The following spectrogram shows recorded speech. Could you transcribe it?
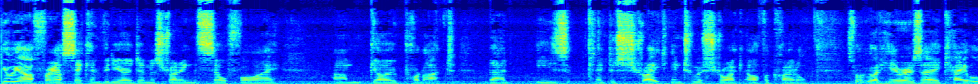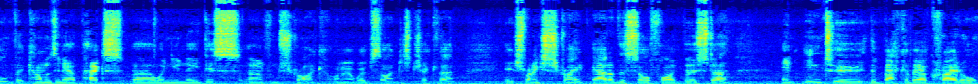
Here we are for our second video demonstrating the Cel-Fi um, Go product that is connected straight into a Strike Alpha Cradle. So what we've got here is a cable that comes in our packs uh, when you need this uh, from Strike on our website, just check that. It's running straight out of the Cel-Fi booster and into the back of our cradle,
